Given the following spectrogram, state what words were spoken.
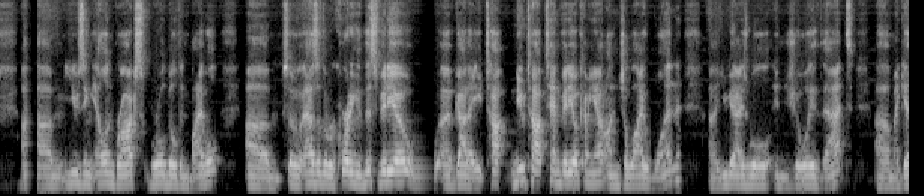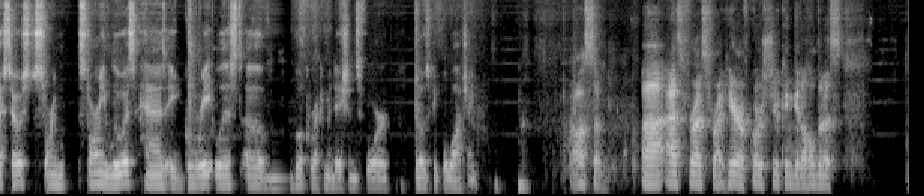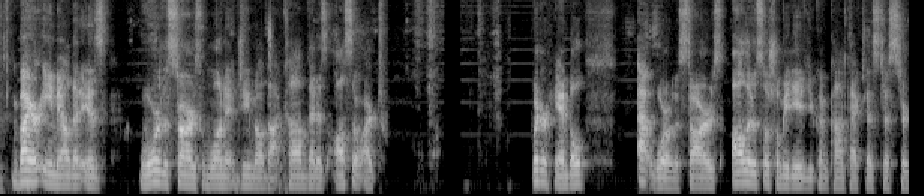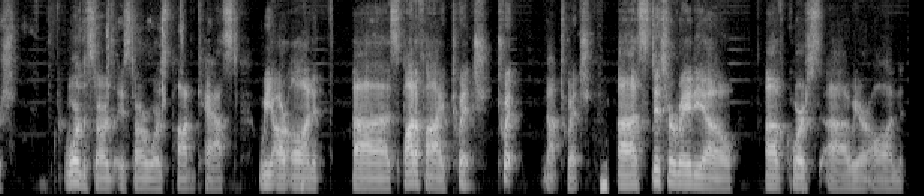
um, using Ellen Brock's World Building Bible. Um, so, as of the recording of this video, I've got a top new top 10 video coming out on July 1. Uh, you guys will enjoy that. Uh, my guest host, Stormy, Stormy Lewis, has a great list of book recommendations for those people watching. Awesome. Uh, as for us right here, of course, you can get a hold of us by our email that is War the Stars 1 at gmail.com. That is also our Twitter handle at War of the Stars. All of social media, you can contact us. Just search War of the Stars, a Star Wars podcast. We are on uh, Spotify, Twitch, Twit, not Twitch, uh, Stitcher Radio. Of course, uh, we are on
